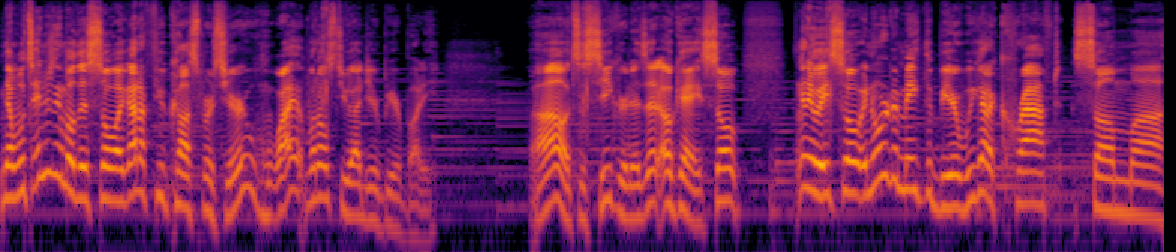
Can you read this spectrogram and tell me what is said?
Now, what's interesting about this? So I got a few customers here. Why? What else do you add to your beer, buddy? Oh, it's a secret, is it? Okay, so anyway, so in order to make the beer, we gotta craft some uh,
